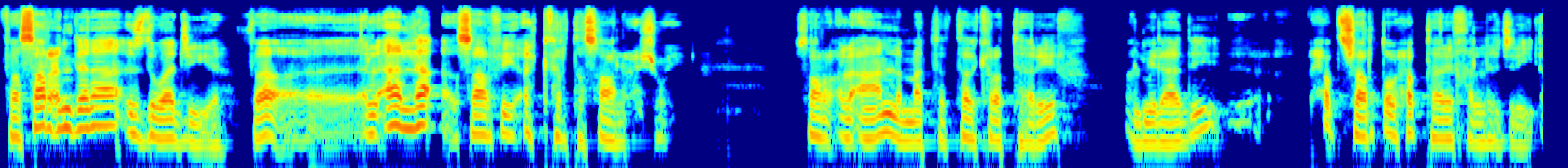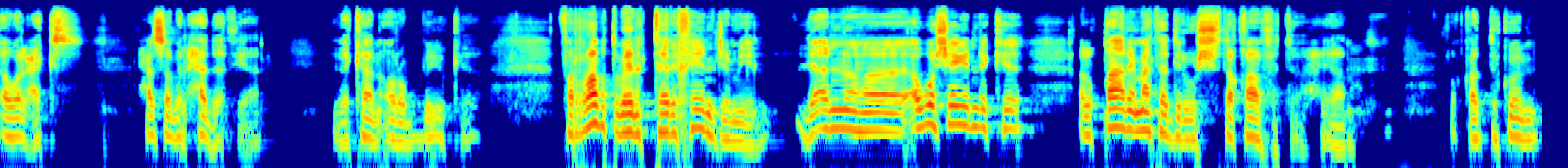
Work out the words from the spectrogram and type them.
فصار عندنا ازدواجية. فالان لا صار في أكثر تصالح شوي. صار الآن لما تذكر التاريخ الميلادي حط شرطه وحط تاريخ الهجري أو العكس حسب الحدث يعني إذا كان أوروبي وكذا فالربط بين التاريخين جميل لأنه أول شيء إنك القارئ ما تدري وش ثقافته أحيانا فقد تكون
